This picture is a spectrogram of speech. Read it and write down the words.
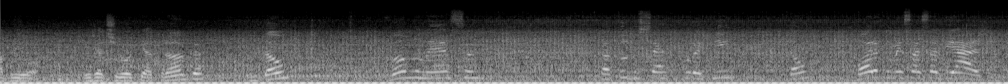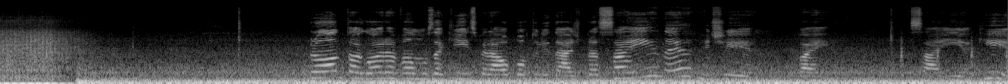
Abriu, ó. Ele já tirou aqui a tranca. Então, vamos nessa. Tá tudo certo por aqui. Então, bora começar essa viagem. Pronto, agora vamos aqui esperar a oportunidade para sair, né? A gente vai sair aqui.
